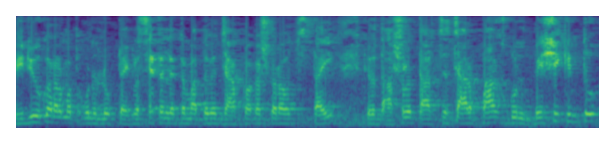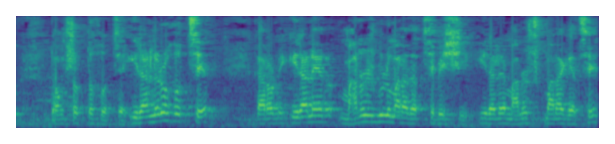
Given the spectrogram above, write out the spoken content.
ভিডিও করার মতো কোনো লোকটা এগুলো স্যাটেলাইটের মাধ্যমে যা প্রকাশ করা হচ্ছে তাই। কিন্তু আসলে তার চেয়ে চার পাঁচ গুণ বেশি কিন্তু ধ্বংসত্ব হচ্ছে। ইরানেরও হচ্ছে, কারণ ইরানের মানুষগুলো মারা যাচ্ছে বেশি। ইরানের মানুষ মারা গেছে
